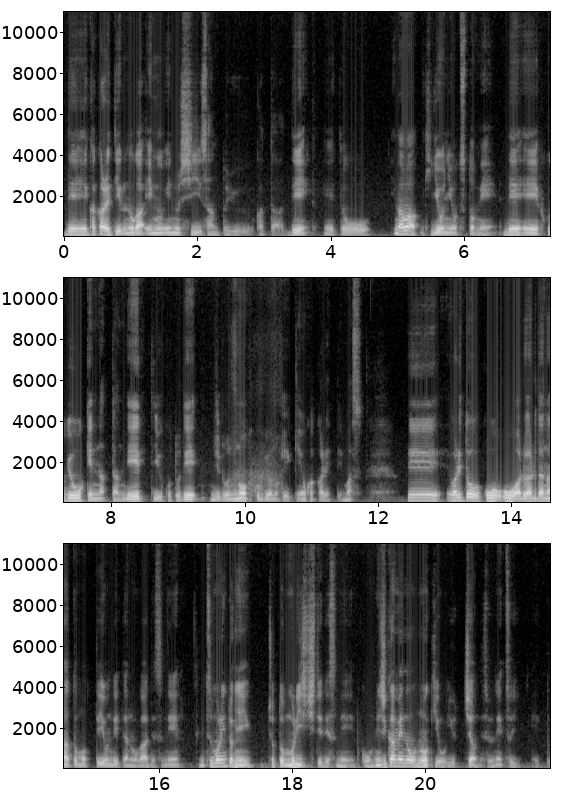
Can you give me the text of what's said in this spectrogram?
で、書かれているのが MNC さんという方で、えっ、ー、と、今は企業にお勤めで、えー、副業 OK になったんでっていうことで自分の副業の経験を書かれています。で、割とこう、あるあるだなと思って読んでいたのがですね、見積もりの時にちょっと無理してですね、こう短めの納期を言っちゃうんですよね、つい。えっと、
